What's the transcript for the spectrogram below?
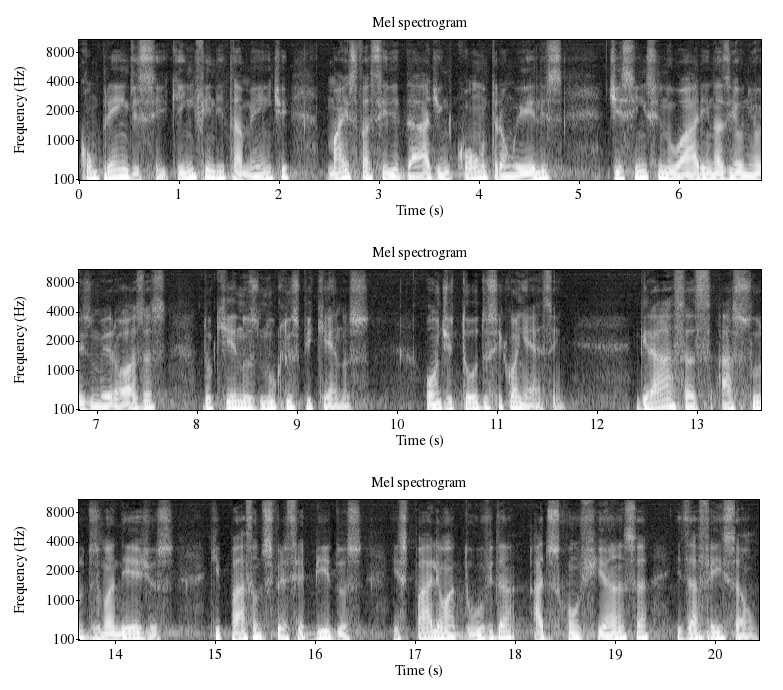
compreende-se que infinitamente mais facilidade encontram eles de se insinuarem nas reuniões numerosas do que nos núcleos pequenos onde todos se conhecem. Graças a surdos manejos que passam despercebidos, espalham a dúvida, a desconfiança e desafeição,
